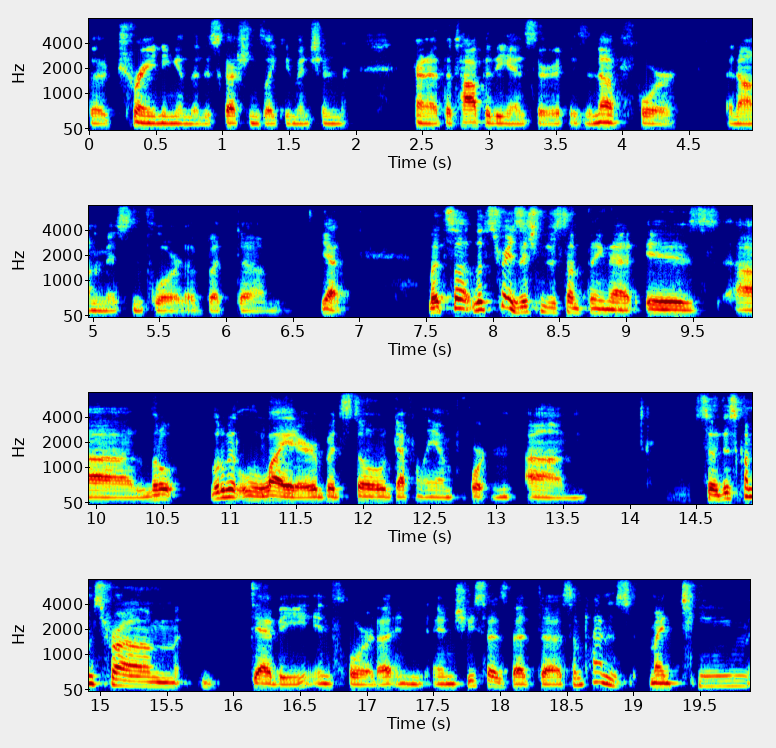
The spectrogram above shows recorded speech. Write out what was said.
the training and the discussions, like you mentioned, kind of at the top of the answer is enough for anonymous in Florida. But um, yeah, let's uh, let's transition to something that is uh, a little little bit lighter, but still definitely important. Um, so this comes from Debbie in Florida, and, and she says that uh, sometimes my team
